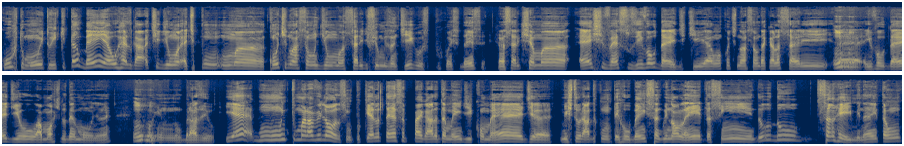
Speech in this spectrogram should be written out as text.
curto muito e que também é o resgate de uma. É tipo um- uma continuação de uma série de filmes antigos, por coincidência. É uma série que chama Ash vs Evil Dead, que é uma continuação daquela série Uhum. é, Evil Dead ou A Morte do Demônio, né? Uhum. no Brasil. E é muito maravilhoso, assim, porque ela tem essa pegada também de comédia, misturado com um terror bem sanguinolento, assim, do, do Sam Raimi, né? Então,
